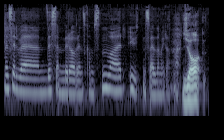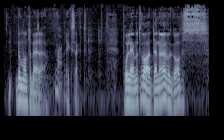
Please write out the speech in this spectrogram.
men själva decemberöverenskommelsen var utan Sverigedemokraterna? Ja, de var inte med där. Nej. Exakt. Problemet var att den övergavs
